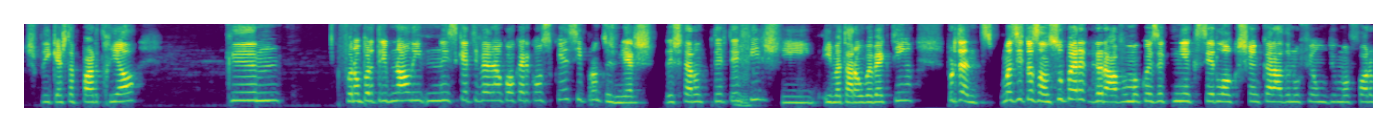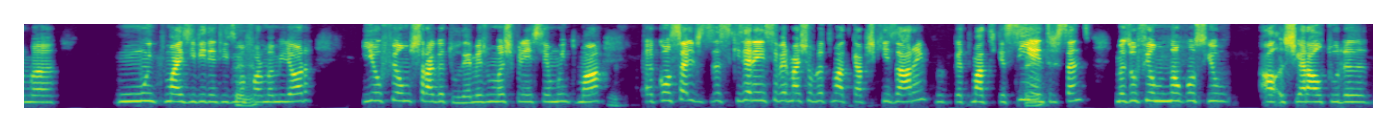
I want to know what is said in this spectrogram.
explica esta parte real, que hum, foram para tribunal e nem sequer tiveram qualquer consequência, e pronto, as mulheres deixaram de poder ter Hum. filhos e, e mataram o bebê que tinham. Portanto, uma situação super grave, uma coisa que tinha que ser logo escancarada no filme de uma forma muito mais evidente e de uma Sim. forma melhor, e o filme estraga tudo. É mesmo uma experiência muito má. Hum. Aconselho-vos, se quiserem saber mais sobre a temática, a pesquisarem, porque a temática sim, é Sim. interessante, mas o filme não conseguiu chegar à altura de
